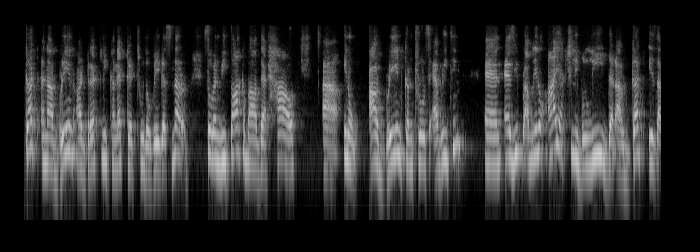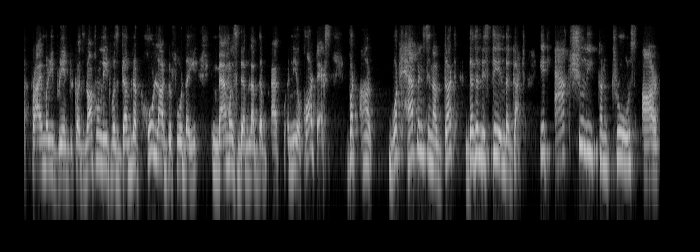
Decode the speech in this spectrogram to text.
gut and our brain are directly connected through the vagus nerve. So when we talk about that how uh, you know our brain controls everything and as you probably know, I actually believe that our gut is our primary brain because not only it was developed a whole lot before the mammals developed the uh, neocortex, but our what happens in our gut doesn't stay in the gut. It actually controls our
